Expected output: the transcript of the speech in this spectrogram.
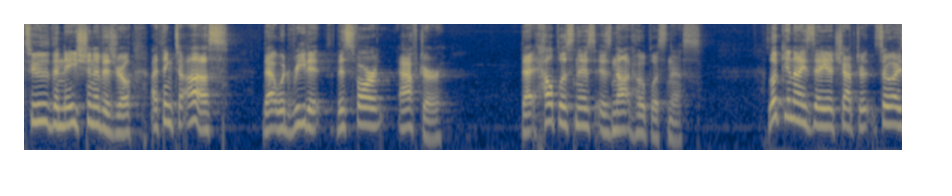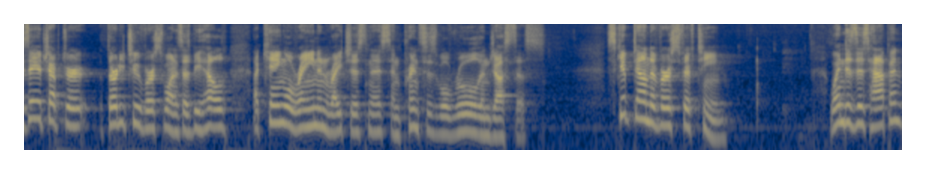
to the nation of Israel. I think to us that would read it this far after that helplessness is not hopelessness. Look in Isaiah chapter so Isaiah chapter 32 verse 1 it says behold a king will reign in righteousness and princes will rule in justice. Skip down to verse 15. When does this happen?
